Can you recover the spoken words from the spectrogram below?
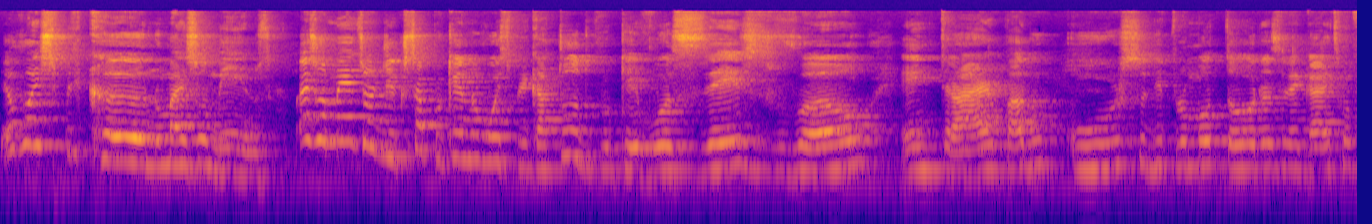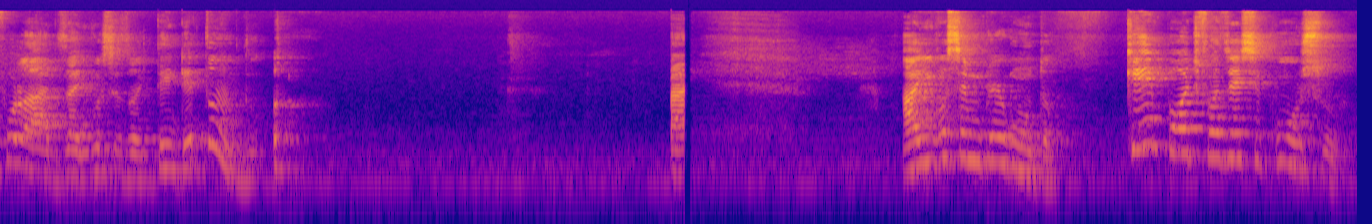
Eu vou explicando mais ou menos. Mais ou menos eu digo, sabe por que eu não vou explicar tudo? Porque vocês vão entrar para o curso de promotoras legais populares. Aí vocês vão entender tudo. Aí você me pergunta, quem pode fazer esse curso?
